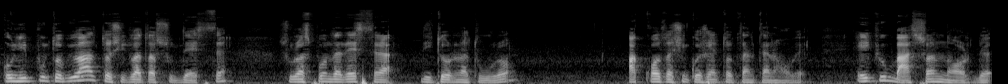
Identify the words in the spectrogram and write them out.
con il punto più alto situato a sud-est, sulla sponda destra di Tornaturo, a quota 589 e il più basso a nord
